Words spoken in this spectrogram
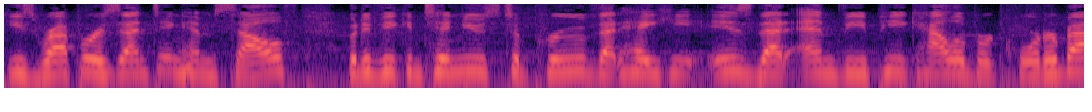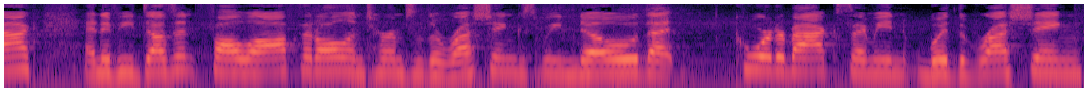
He's representing himself, but if he continues to prove that, hey, he is that MVP caliber quarterback, and if he doesn't fall off at all in terms of the rushing, because we know that quarterbacks, I mean, with rushing,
